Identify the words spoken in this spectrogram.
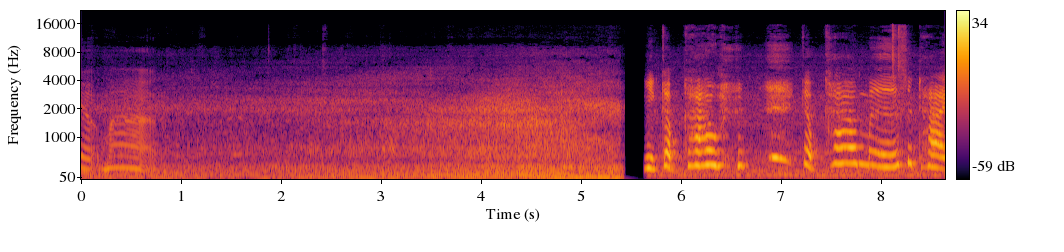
เยอะมาก มีกับข้าว กับข้าวมื้อสุดท้าย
